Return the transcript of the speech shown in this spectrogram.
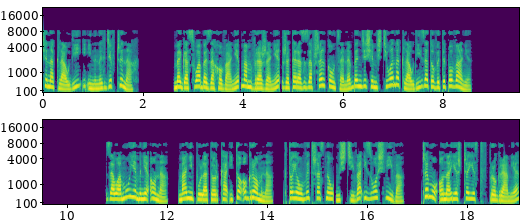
się na Klaudii i innych dziewczynach. Mega słabe zachowanie, mam wrażenie, że teraz za wszelką cenę będzie się mściła na Klaudii za to wytypowanie. Załamuje mnie ona. Manipulatorka i to ogromna. Kto ją wytrzasnął, mściwa i złośliwa. Czemu ona jeszcze jest w programie?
